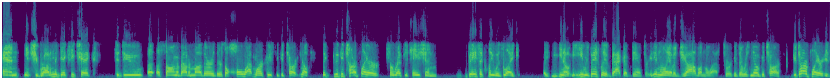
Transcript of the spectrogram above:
And you know, she brought in the Dixie Chicks to do a, a, song about her mother. There's a whole lot more acoustic guitar. You know, the, the guitar player for Reputation basically was like, you know, he was basically a backup dancer. He didn't really have a job on the last tour because there was no guitar. Guitar player is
